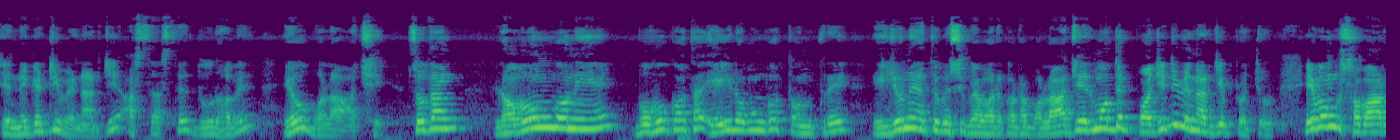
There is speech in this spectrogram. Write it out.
যে নেগেটিভ এনার্জি আস্তে আস্তে দূর হবে, এও বলা আছে। সুতরাং লবঙ্গ নিয়ে বহু কথা, এই লবঙ্গ তন্ত্রে এই জন্য এত বেশি ব্যবহার করা বলা আছে। এর মধ্যে পজিটিভ এনার্জি প্রচুর এবং সবার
